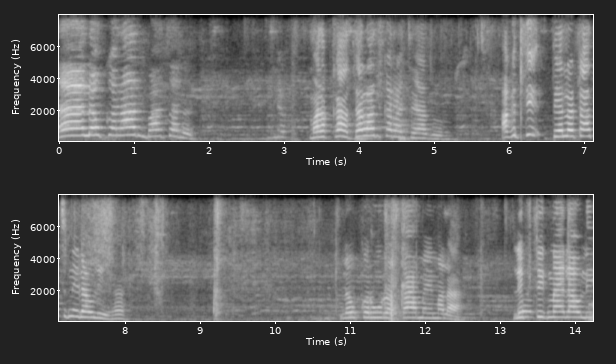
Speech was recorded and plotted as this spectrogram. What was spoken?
ए लवकर आण भात झालं मला का दळण करायचंय अजून? अगं ते त्याला टाचणी लावली हा. लवकर उर काम आहे मला. लिपस्टिक नाही लावली.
